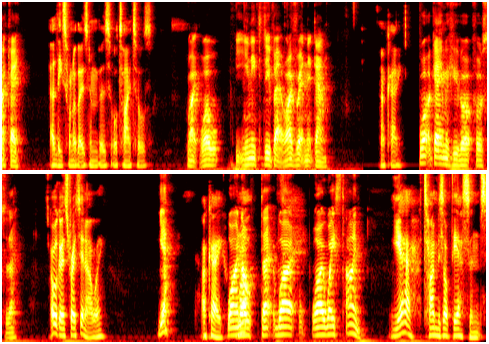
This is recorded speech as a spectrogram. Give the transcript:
Okay. at least one of those numbers or titles. Right. Well, you need to do better. I've written it down. Okay. What a game have you brought for us today? Oh, we're going straight in, are we? Yeah. Okay. Why well, not? That- Why why waste time? Yeah, time is of the essence.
